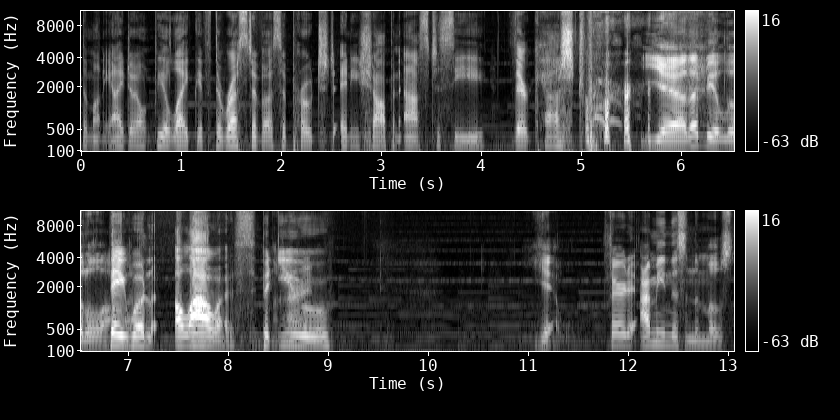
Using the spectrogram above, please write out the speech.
the money. I don't feel like if the rest of us approached any shop and asked to see their cash drawer, Yeah, that'd be a little. they odd. would allow us. But All you, Yeah, fair. To, I mean this in the most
